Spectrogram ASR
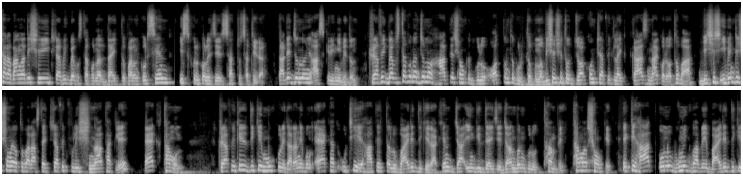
সারা বাংলাদেশেই ট্রাফিক ব্যবস্থাপনার দায়িত্ব পালন করছেন স্কুল কলেজের ছাত্রছাত্রীরা। তাদের জন্যই আজকের এই নিবেদন। ট্রাফিক ব্যবস্থাপনার জন্য হাতের সংকেতগুলো অত্যন্ত গুরুত্বপূর্ণ। বিশেষত যখন ট্রাফিক লাইট কাজ না করে অথবা বিশেষ ইভেন্টের সময় অথবা রাস্তায় ট্রাফিক পুলিশ না থাকলে, এক থামুন। ট্রাফিকের দিকে মুখ করে দাঁড়ান এবং এক হাত উঠিয়ে হাতের তালু বাইরের দিকে রাখেন, যা ইঙ্গিত দেয় যে যানবাহনগুলো থামবে। থামার সংকেত। একটি হাত অনুভূমিকভাবে বাইরের দিকে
